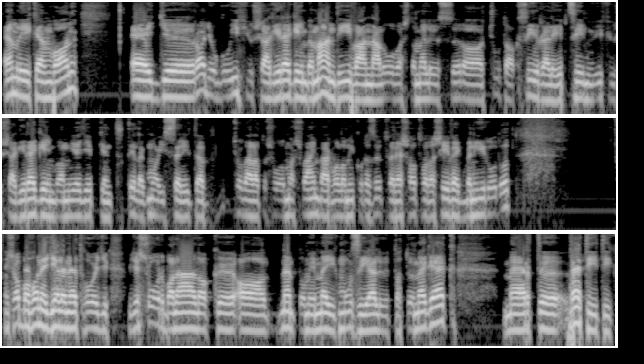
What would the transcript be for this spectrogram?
emlékem van egy ragyogó ifjúsági regényben, Mándi Ivánnál olvastam először a Csutak Szírrelép című ifjúsági regényben, ami egyébként tényleg ma is szerintem csodálatos olmasvány, bár valamikor az 50-es, 60-as években íródott. És abban van egy jelenet, hogy ugye sorban állnak a nem tudom én melyik mozi előtt a tömegek, mert vetítik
